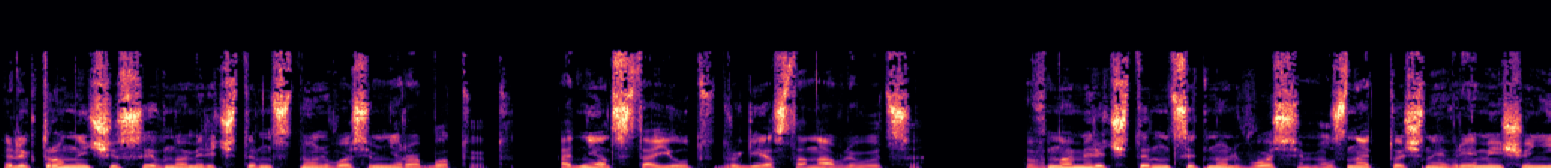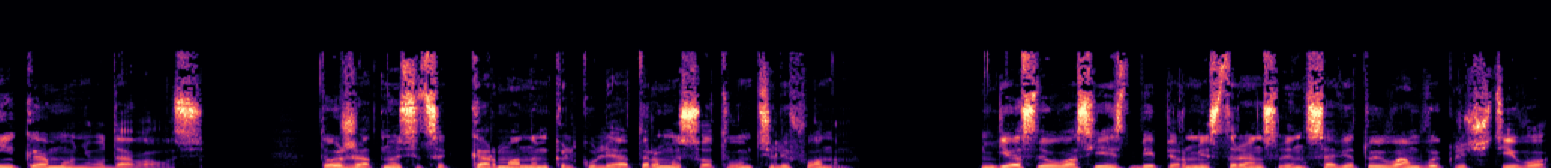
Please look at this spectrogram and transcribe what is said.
Электронные часы в номере 1408 не работают. Одни отстают, другие останавливаются. В номере 1408 узнать точное время еще никому не удавалось. Тоже относится к карманным калькуляторам и сотовым телефонам. Если у вас есть бипер, мистер Энслин, советую вам выключить его,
